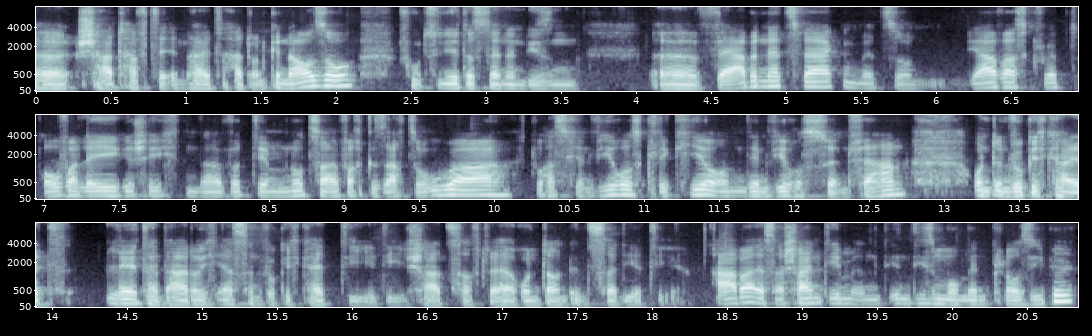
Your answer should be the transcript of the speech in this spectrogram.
äh, schadhafte Inhalte hat. Und genauso funktioniert das dann in diesen äh, Werbenetzwerken mit so JavaScript-Overlay-Geschichten. Da wird dem Nutzer einfach gesagt, so, uah, du hast hier ein Virus, klick hier, um den Virus zu entfernen. Und in Wirklichkeit lädt er dadurch erst in Wirklichkeit die, die Schadsoftware herunter und installiert die. Aber es erscheint ihm in, in diesem Moment plausibel.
